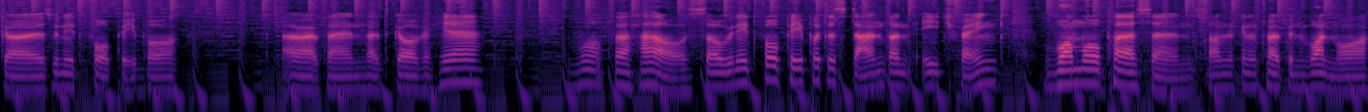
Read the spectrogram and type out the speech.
guys, we need four people. Alright then, let's go over here. What the hell? So we need four people to stand on each thing. One more person. So I'm just going to type in one more.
